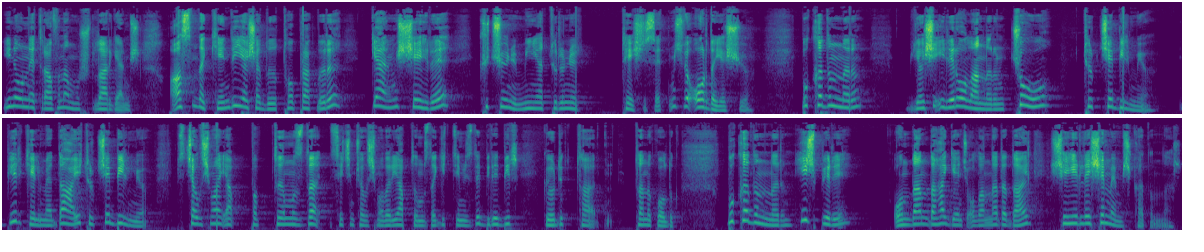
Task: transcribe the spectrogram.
yine onun etrafına Muşlular gelmiş. Aslında kendi yaşadığı toprakları gelmiş şehre küçüğünü minyatürünü teşhis etmiş ve orada yaşıyor. Bu kadınların yaşı ileri olanların çoğu Türkçe bilmiyor bir kelime dahi Türkçe bilmiyor. Biz çalışma yaptığımızda, seçim çalışmaları yaptığımızda gittiğimizde birebir gördük, ta, tanık olduk. Bu kadınların hiçbiri ondan daha genç olanlar da dahil şehirleşememiş kadınlar.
